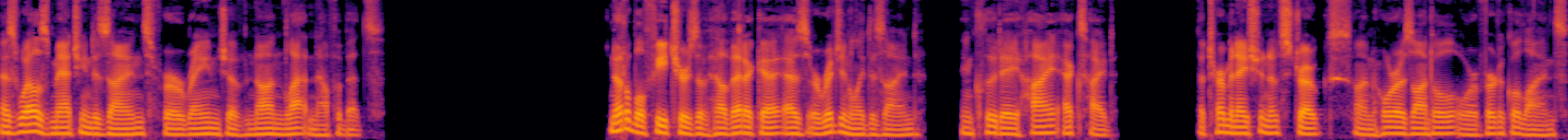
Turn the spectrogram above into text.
as well as matching designs for a range of non Latin alphabets. Notable features of Helvetica as originally designed include a high X height, the termination of strokes on horizontal or vertical lines,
